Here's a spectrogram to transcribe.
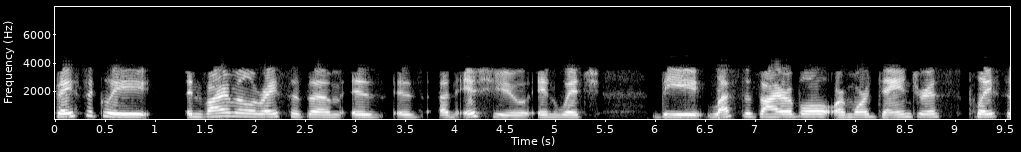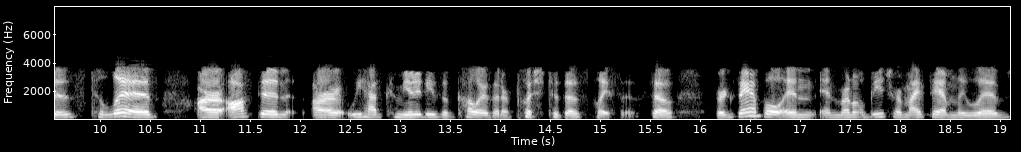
basically environmental racism is is an issue in which the less desirable or more dangerous places to live are often are we have communities of color that are pushed to those places. So, for example, in in Myrtle Beach where my family lives,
